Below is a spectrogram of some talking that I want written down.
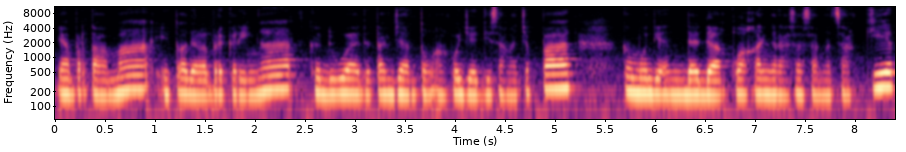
Yang pertama itu adalah berkeringat, kedua detak jantung aku jadi sangat cepat, kemudian dada aku akan ngerasa sangat sakit,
